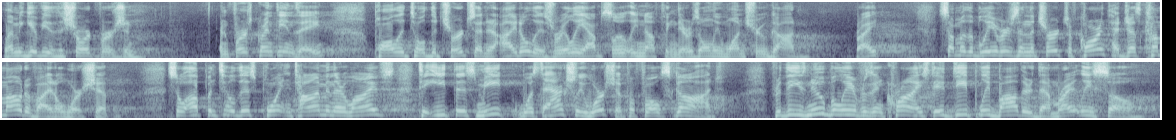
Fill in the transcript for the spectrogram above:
Let me give you the short version. In 1 Corinthians 8, Paul had told the church that an idol is really absolutely nothing. There is only one true God, right? Some of the believers in the church of Corinth had just come out of idol worship. So, up until this point in time in their lives, to eat this meat was to actually worship a false God. For these new believers in Christ, it deeply bothered them, rightly so.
